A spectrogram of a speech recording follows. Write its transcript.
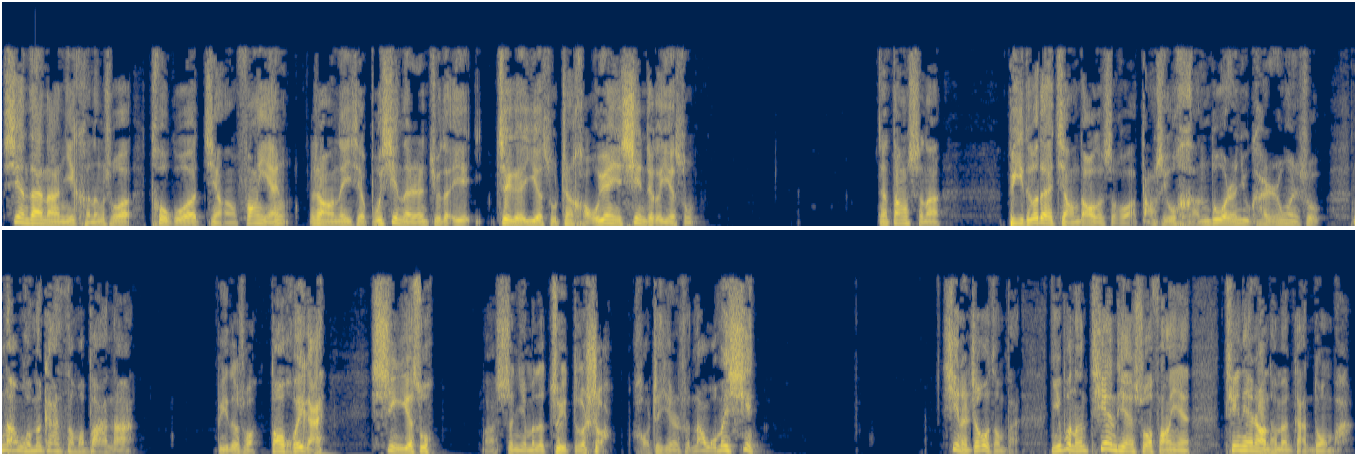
现在呢，你可能说透过讲方言，让那些不信的人觉得，哎，这个耶稣真好，我愿意信这个耶稣。那当时呢，彼得在讲道的时候啊，当时有很多人就开始问说：“那我们该怎么办呢？”彼得说：“当悔改，信耶稣。”啊，是你们的罪得赦。好，这些人说：“那我们信，信了之后怎么办？你不能天天说方言，天天让他们感动吧？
